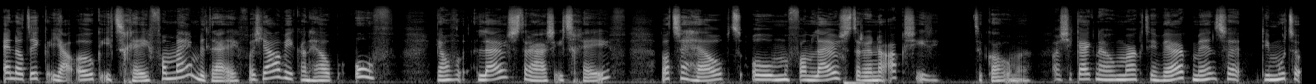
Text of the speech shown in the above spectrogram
En dat ik jou ook iets geef van mijn bedrijf, wat jou weer kan helpen. Of jouw luisteraars iets geef, wat ze helpt om van luisteren naar actie te komen. Als je kijkt naar hoe marketing werkt, mensen die moeten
